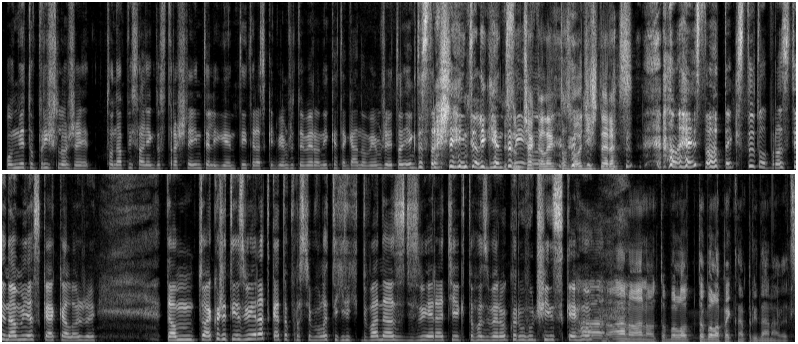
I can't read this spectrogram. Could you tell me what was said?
on mne to prišlo, že to napísal niekto strašne inteligentný. Teraz keď viem, že to je Veronika, tak áno, viem, že je to niekto strašne inteligentný. Ja som čakal, ale... to zhodíš teraz. ale aj z toho textu to proste na mňa skákalo, že tam to akože tie zvieratka, to proste bolo tých 12 zvieratiek toho zverokruhu čínskeho. Áno, áno, áno, to, bolo, to bola pekná pridaná vec.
